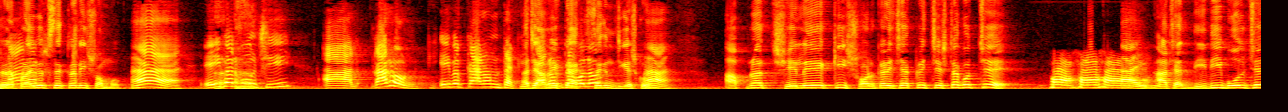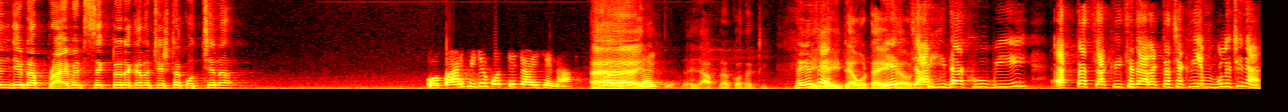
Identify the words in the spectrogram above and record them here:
সেটা। প্রাইভেট সেক্টরেই সম্ভব। হ্যাঁ এইবার বলছি আর কারণ এইবার কারণটা কি? আচ্ছা আমি একটা সেকেন্ড জিজ্ঞেস করি। হ্যাঁ। আপনার ছেলে কি সরকারি চাকরির চেষ্টা করছে? হ্যাঁ হ্যাঁ হ্যাঁ। আচ্ছা দিদি বলছেন যে এটা প্রাইভেট সেক্টরে কেন চেষ্টা করছে না? ও প্রাইভেটে করতে চাইছে না। করতে এই, চাইছে। এই, আপনার কথা ঠিক। দেখেছেন? এটা ওটা এর চাহিদা খুবই একটা চাকরি ছেড়ে আর একটা চাকরি আমি বলেছি না।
